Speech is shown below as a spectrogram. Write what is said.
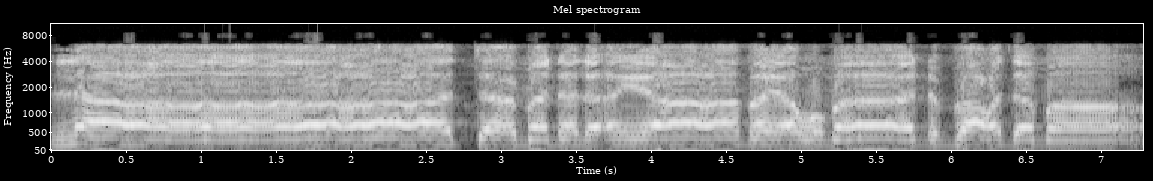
لا تأمن الأيام يوما بعدما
